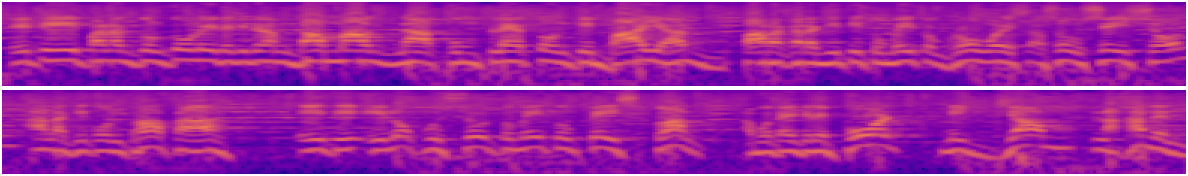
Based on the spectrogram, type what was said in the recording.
Iti panagtultuloy na ginamdamag na kumpletong tibayad para kadagiti Tomato Growers Association ang nakikontrata iti Ilocos Sur Tomato Paste Plant. Amo tayo report ni Jam Lakaden.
